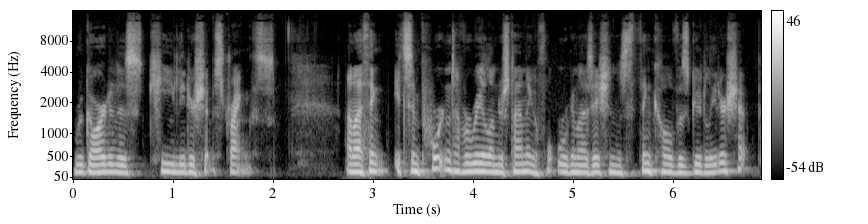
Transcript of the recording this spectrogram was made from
regarded as key leadership strengths. And I think it's important to have a real understanding of what organizations think of as good leadership,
